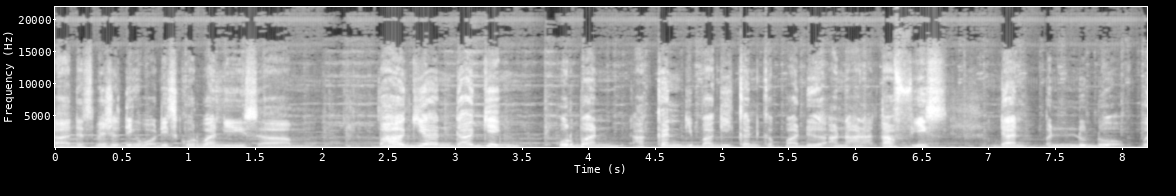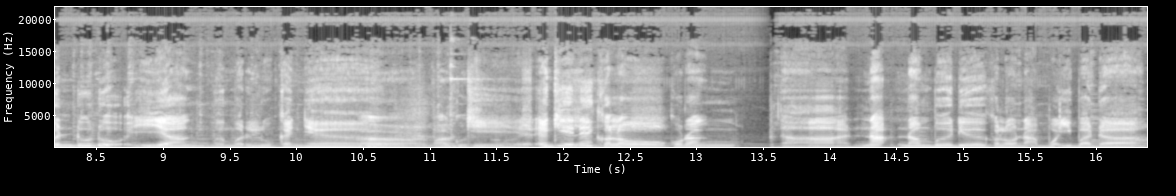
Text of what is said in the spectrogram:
uh, the special thing about this korban is um, bahagian daging korban akan dibagikan kepada anak-anak tafiz dan penduduk-penduduk yang memerlukannya. Ah, bagus. Okay. Again eh kalau korang uh, nak number dia kalau nak buat ibadah,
